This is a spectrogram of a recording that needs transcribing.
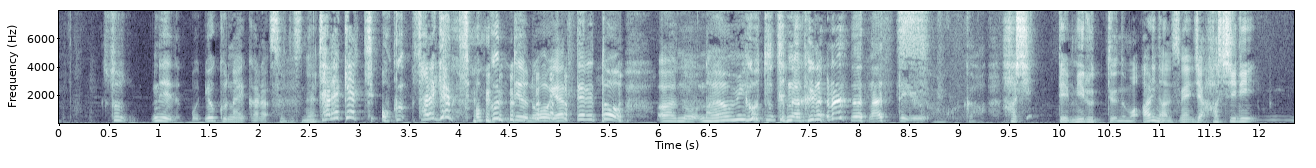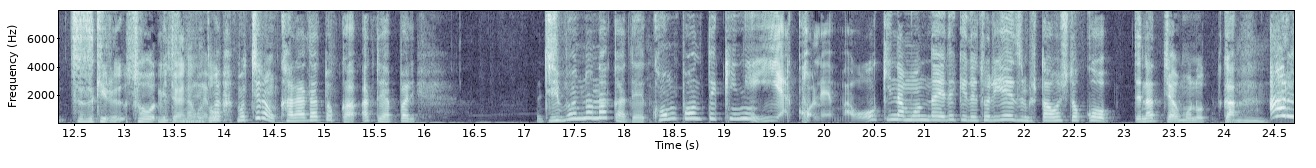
そうね、よくないから。そうですね皿キャッチ置く皿キャッチ置くっていうのをやってると、あの、悩み事ってなくなるんだなっていう。そうか。走ってみるっていうのもありなんですね。じゃあ走り続けるそうね。みたいなこと、まあ、もちろん体とか、あとやっぱり、自分の中で根本的に、いや、これは大きな問題だけど、とりあえず蓋をしとこうってなっちゃうものが、ある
